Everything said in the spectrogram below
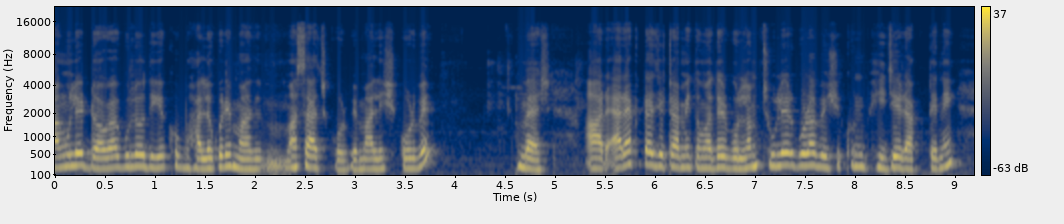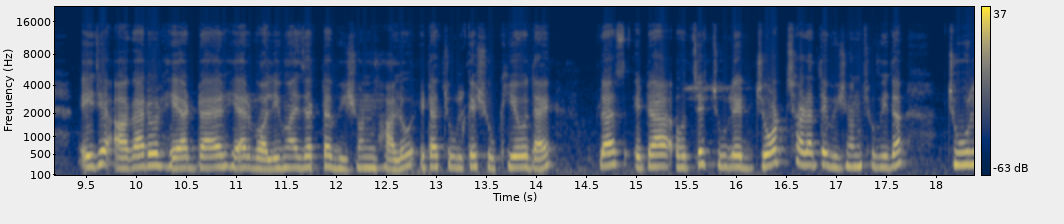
আঙুলের ডগাগুলো দিয়ে খুব ভালো করে মাসাজ করবে, মালিশ করবে। ব্যাস। আর আরেকটা যেটা আমি তোমাদের বললাম, চুলের গোড়া বেশিক্ষণ ভিজে রাখতে নেই। এই যে আগারোর হেয়ার ড্রায়ার, হেয়ার ভলিউমাইজারটা ভীষণ ভালো। এটা চুলকে শুকিয়েও দেয়। প্লাস এটা হচ্ছে চুলের জট ছাড়াতে ভীষণ সুবিধা। চুল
